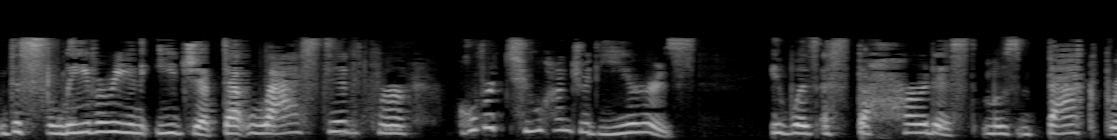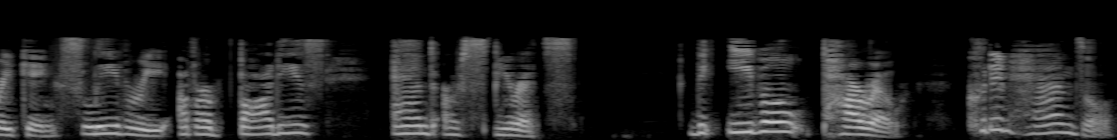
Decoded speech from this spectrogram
The slavery in Egypt that lasted for over 200 years. It was a, the hardest, most backbreaking slavery of our bodies and our spirits. The evil Paro couldn't handle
